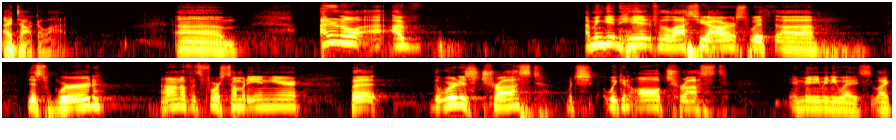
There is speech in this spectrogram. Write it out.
I talk a lot. Um, I don't know. I, have I've been getting hit for the last few hours with uh, this word. I don't know if it's for somebody in here. But the word is trust, which we can all trust in many, many ways. Like,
